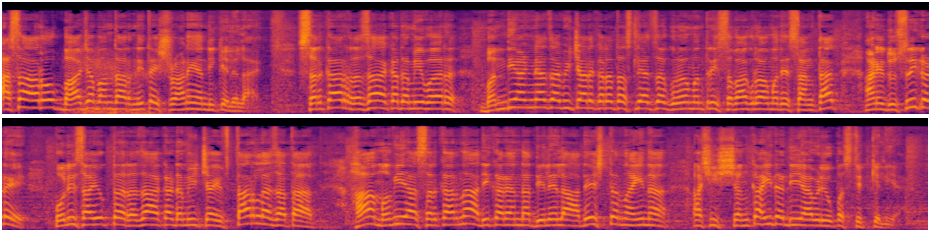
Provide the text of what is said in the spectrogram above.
असा आरोप भाजप आमदार नितेश राणे यांनी केलेला आहे. सरकार रजा अकादमीवर बंदी आणण्याचा विचार करत असल्याचं गृहमंत्री सभागृहामध्ये सांगतात आणि दुसरीकडे पोलीस आयुक्त रजा अकादमीच्या इफ्तारला जातात. हा मवी या सरकारनं अधिकाऱ्यांना दिलेला आदेश तर नाही ना अशी शंकाही त्यांनी यावेळी उपस्थित केली आहे.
